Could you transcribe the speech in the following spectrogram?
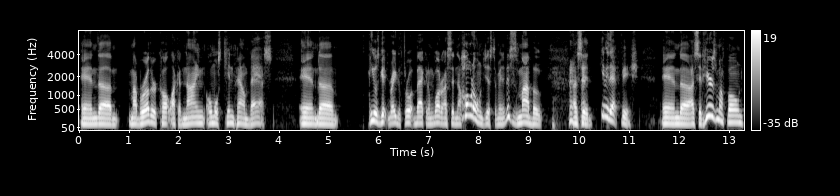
and um, my brother caught like a nine almost 10 pound bass and uh, he was getting ready to throw it back in the water. I said, "Now hold on just a minute. This is my boat." I said, "Give me that fish." And uh, I said, "Here's my phone.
